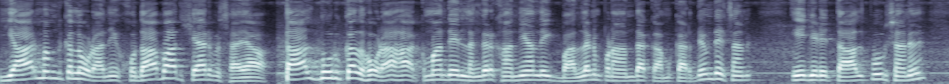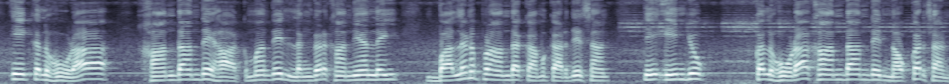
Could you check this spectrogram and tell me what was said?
ਯਾਰ ਮੁਹੰਮਦ ਕਲੋੜਾ ਨੇ ਖੁਦਾਬਾਦ ਸ਼ਹਿਰ ਵਸਾਇਆ। ਤਾਲਪੁਰ ਕਲਹੋੜਾ ਹਾਕਮਾਂ ਦੇ ਲੰਗਰਖਾਨਿਆਂ ਲਈ ਬਾਲਣ ਪਣਾਉਣ ਦਾ ਕੰਮ ਕਰਦੇ ਹੁੰਦੇ ਸਨ। ਇਹ ਜਿਹੜੇ ਤਾਲਪੁਰ ਸਨ, ਇਹ ਕਲਹੋੜਾ ਖਾਨਦਾਨ ਦੇ ਹਾਕਮਾਂ ਦੇ ਲੰਗਰਖਾਨਿਆਂ ਲਈ ਬਾਲਣ ਪਣਾਉਣ ਦਾ ਕੰਮ ਕਰਦੇ ਸਨ ਤੇ ਇੰਜੋ ਕਲਹੋੜਾ ਖਾਨਦਾਨ ਦੇ ਨੌਕਰ ਸਨ,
